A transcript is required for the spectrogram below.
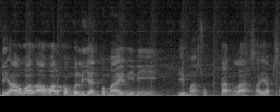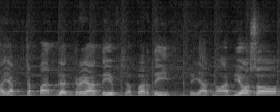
di awal-awal pembelian pemain ini, dimasukkanlah sayap-sayap cepat dan kreatif seperti Riyadno Abioso,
